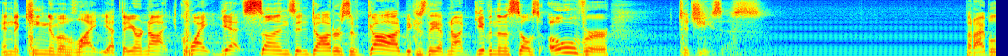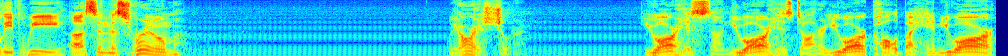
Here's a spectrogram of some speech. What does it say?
in the kingdom of light yet. They are not quite yet sons and daughters of God because they have not given themselves over to Jesus. But I believe we, us in this room, we are His children. You are His son. You are His daughter. You are called by Him. You are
